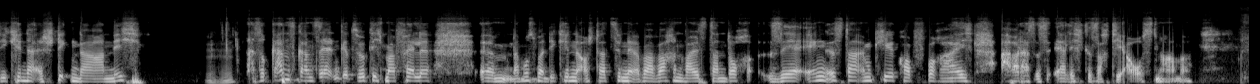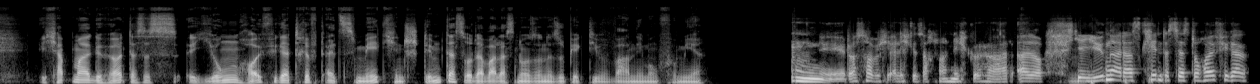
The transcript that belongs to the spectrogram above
Die Kinder ersticken daran nicht. Mhm. Also ganz, ganz selten gibt es wirklich mal Fälle, ähm, da muss man die Kinder auch stationär überwachen, weil es dann doch sehr eng ist da im Kehlkopfbereich. Aber das ist ehrlich gesagt die Ausnahme. Ich habe mal gehört, dass es Jungen häufiger trifft als Mädchen. Stimmt das oder war das nur so eine subjektive Wahrnehmung von mir? Nee, das habe ich ehrlich gesagt noch nicht gehört. Also je jünger das Kind ist, desto häufiger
